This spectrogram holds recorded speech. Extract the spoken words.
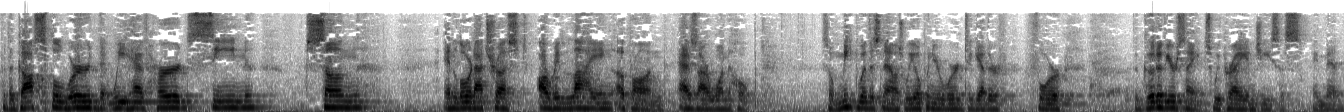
for the gospel word that we have heard, seen, sung, and Lord, I trust are relying upon as our one hope. So meet with us now as we open your word together for the good of your saints. We pray in Jesus. Amen.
